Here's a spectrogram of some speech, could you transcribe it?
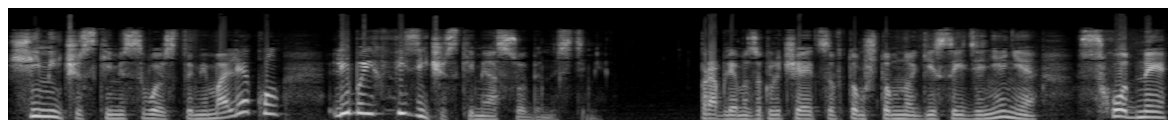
химическими свойствами молекул, либо их физическими особенностями. Проблема заключается в том, что многие соединения, сходные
